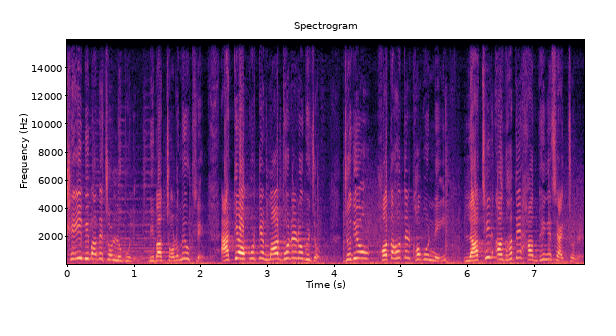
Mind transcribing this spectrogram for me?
সেই বিবাদে চলল গুলি বিবাদ চরমে উঠলে একে অপরকে মারধরের অভিযোগ যদিও হতাহতের খবর নেই লাঠির আঘাতে হাত ভেঙেছে একজনের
